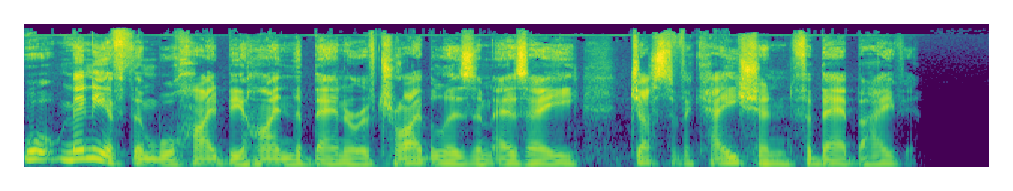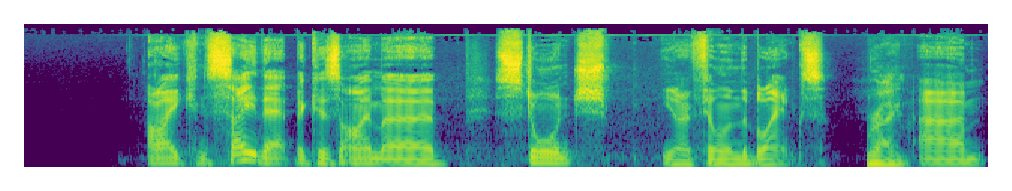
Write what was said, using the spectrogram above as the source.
Well, many of them will hide behind the banner of tribalism as a justification for bad behavior. I can say that because I'm a staunch, you know, fill in the blanks. Right. Um,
